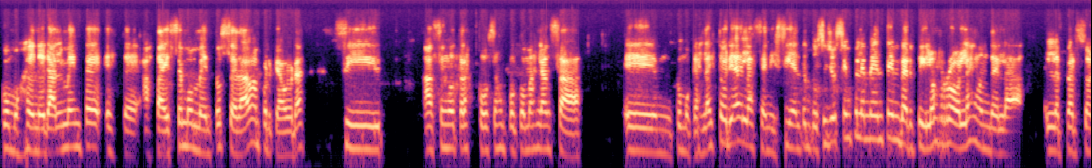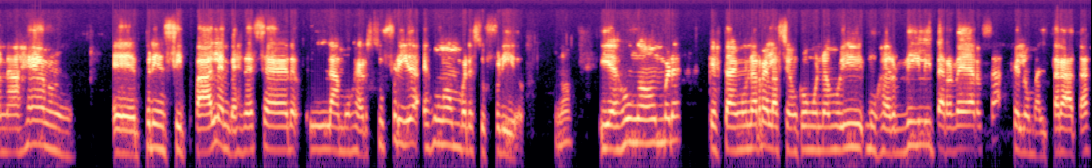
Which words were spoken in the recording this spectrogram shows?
como generalmente este, hasta ese momento se daban, porque ahora sí hacen otras cosas un poco más lanzadas, eh, como que es la historia de la Cenicienta. Entonces yo simplemente invertí los roles donde la, el personaje mm, eh, principal, en vez de ser la mujer sufrida, es un hombre sufrido, ¿no? Y es un hombre que está en una relación con una mujer vil y perversa que lo maltrata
